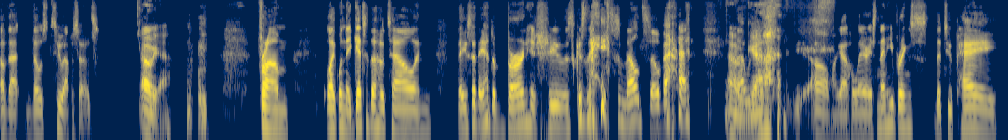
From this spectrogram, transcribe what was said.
of that those two episodes. Oh yeah. from like when they get to the hotel and they said they had to burn his shoes because they smelled so bad. Oh god. Oh my god, hilarious! And then he brings the toupee,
